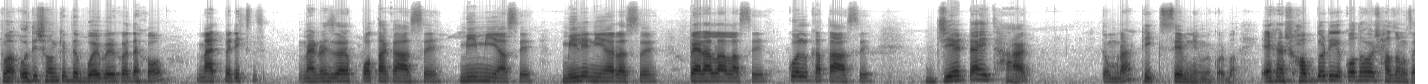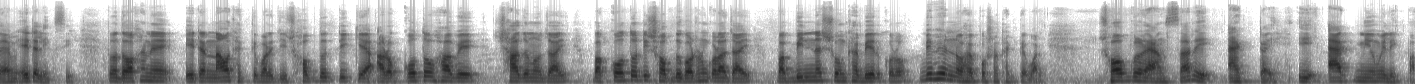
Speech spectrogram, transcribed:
তোমার অতি সংক্ষিপ্ত বই বের করে দেখো। ম্যাথমেটিক্স ম্যাথমেটিক্সের পতাকা আছে, মিমি আছে মিলিনিয়ার আছে প্যারালাল আছে কলকাতা আছে। যেটাই থাক তোমরা ঠিক সেম নিয়মে করবা। এখানে শব্দটিকে কতভাবে সাজানো যায় আমি এটা লিখছি। তোমাদের ওখানে এটা নাও থাকতে পারে যে শব্দটিকে আরও কতভাবে সাজানো যায় বা কতটি শব্দ গঠন করা যায় বা বিন্যাস সংখ্যা বের করো, বিভিন্নভাবে প্রশ্ন থাকতে পারে। সবগুলোর অ্যান্সার এই একটাই, এই এক নিয়মে লিখবা।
